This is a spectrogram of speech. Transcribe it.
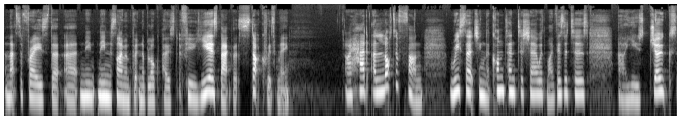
And that's a phrase that uh, Nina Simon put in a blog post a few years back that stuck with me. I had a lot of fun researching the content to share with my visitors. I used jokes,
